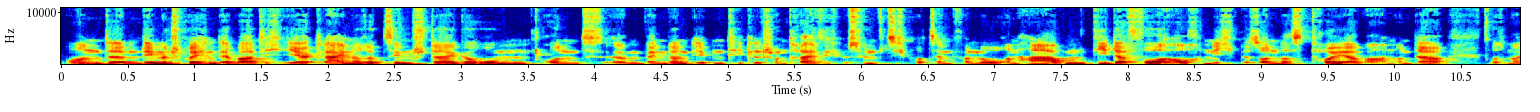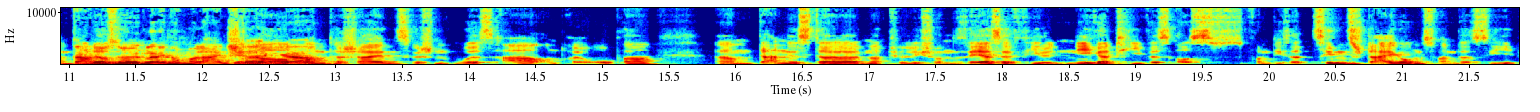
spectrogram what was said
Und ähm, dementsprechend erwarte ich eher kleinere Zinssteigerungen und ähm, wenn dann eben Titel schon 30 bis 50 Prozent verloren haben, die davor auch nicht besonders teuer waren. Und da muss man da müssen wir gleich nochmal einsteigen, genau, ja. unterscheiden zwischen USA und Europa ähm, dann ist da natürlich schon sehr, sehr viel Negatives aus von dieser Zinssteigerungsfantasie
